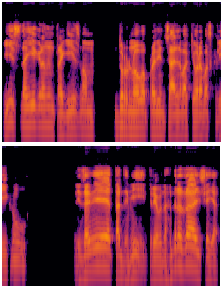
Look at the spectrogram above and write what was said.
и с наигранным трагизмом дурного провинциального актера воскликнул. — Лизавета Дмитриевна, дрожайшая,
